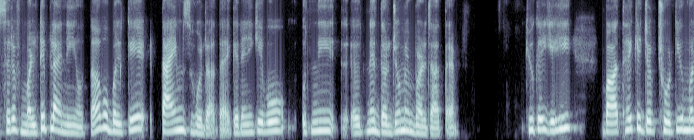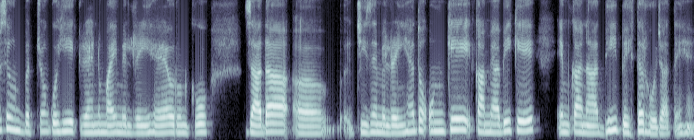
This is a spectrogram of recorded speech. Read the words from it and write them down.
صرف ملٹی پلائی نہیں ہوتا، وہ بلکہ ٹائمز ہو جاتا ہے کہ یعنی کہ وہ اتنی، اتنے درجوں میں بڑھ جاتا ہے۔ کیونکہ یہی بات ہے کہ جب چھوٹی عمر سے ان بچوں کو ہی ایک رہنمائی مل رہی ہے اور ان کو زیادہ چیزیں مل رہی ہیں تو ان کے کامیابی کے امکانات بھی بہتر ہو جاتے ہیں۔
